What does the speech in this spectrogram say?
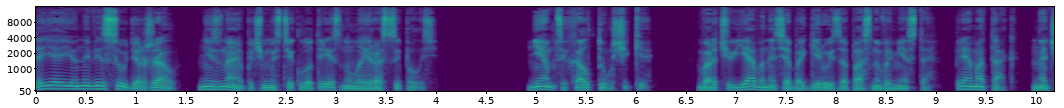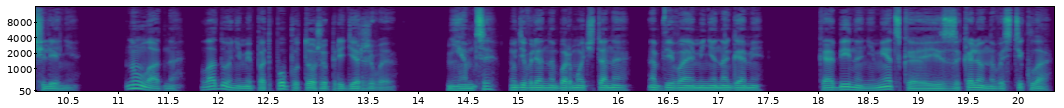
Да я ее на весу держал. Не знаю, почему стекло треснуло и рассыпалось. «Немцы — халтурщики», — ворчу я, вынося Багиру из опасного места. Прямо так, на члене. Ну ладно, ладонями под попу тоже придерживаю. «Немцы?» — удивленно бормочет она, обвивая меня ногами. Кабина немецкая из закаленного стекла,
